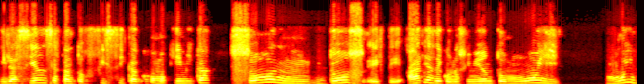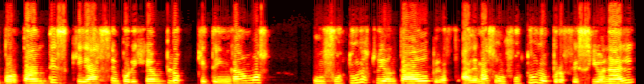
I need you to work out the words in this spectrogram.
Y las ciencias, tanto física como química, son dos este, áreas de conocimiento muy, muy importantes que hacen, por ejemplo, que tengamos un futuro estudiantado, pero además un futuro profesional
